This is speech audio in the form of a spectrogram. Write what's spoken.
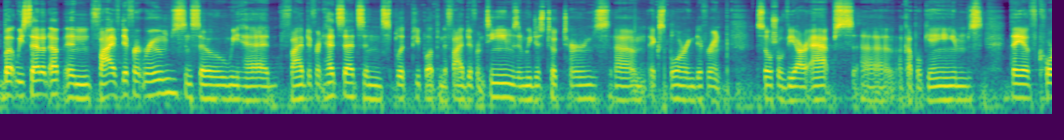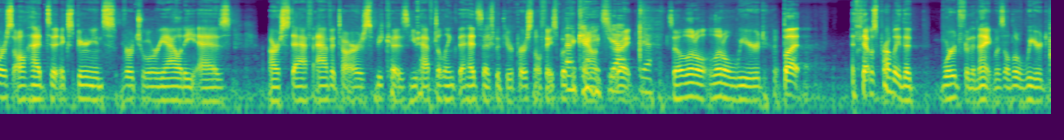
But we set it up in five different rooms, and so we had five different headsets and split people up into five different teams, and we just took turns um, exploring different social VR apps, uh, a couple games. They, of course, all had to experience virtual reality as our staff avatars because you have to link the headsets with your personal Facebook Okay, accounts, yeah, right? yeah. So a little, little weird, but that was probably the word for the night was a little weird.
